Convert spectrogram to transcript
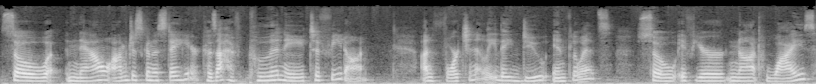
So now I'm just going to stay here because I have plenty to feed on. Unfortunately, they do influence so if you're not wise,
